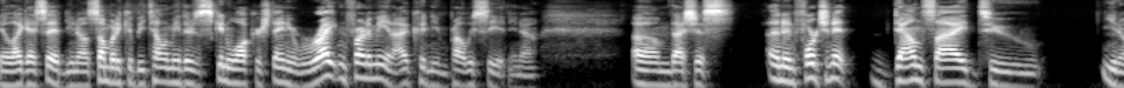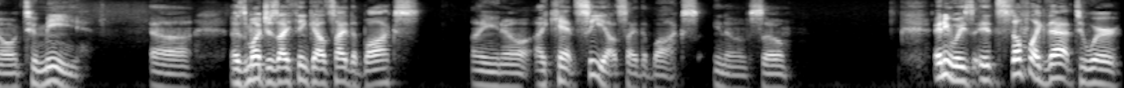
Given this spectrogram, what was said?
You know, like I said, you know, somebody could be telling me there's a skinwalker standing right in front of me, and I couldn't even probably see it. You know, um, that's just an unfortunate downside to, you know, to me. Uh, as much as I think outside the box, I, you know, I can't see outside the box, you know. So, anyways, it's stuff like that to where,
